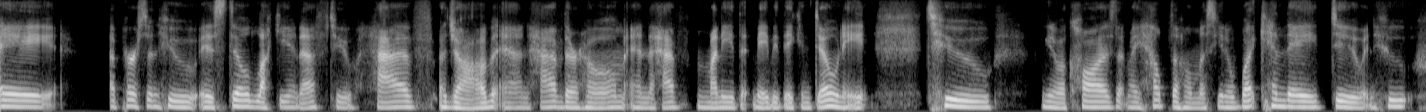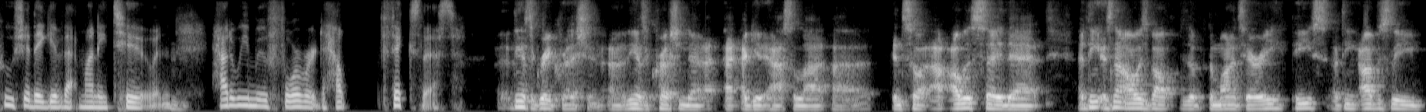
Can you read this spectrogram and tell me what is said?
a a person who is still lucky enough to have a job and have their home and have money that maybe they can donate to you know a cause that might help the homeless you know what can they do and who who should they give that money to? And mm-hmm. how do we move forward to help fix this? I think that's a great question. Uh, i think it's a question that i, I get asked a lot uh, and so I, I, would say that i think it's not always about the, the, monetary piece. I think obviously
